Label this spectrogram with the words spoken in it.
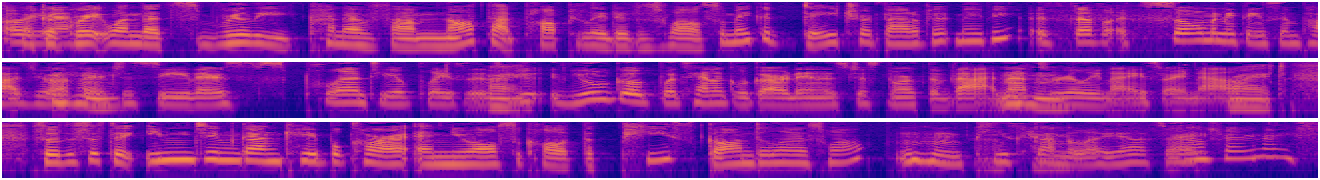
Oh, like yeah. a great one that's really kind of um, not that populated as well. So make a day trip out of it, maybe. It's definitely it's so many things in Paju out there to see. There's plenty of places. Right. You, Yulgok Botanical Garden is just north of that, and that's really nice right now. Right. So this is the Imjingang cable car, and you also call it the Peace Gondola as well. hmm Peace Gondola, yeah, that's right. Sounds very nice.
